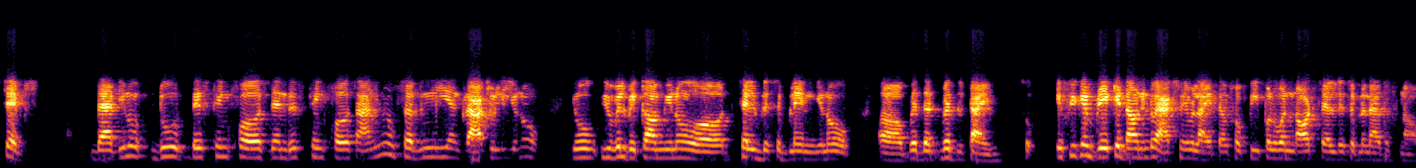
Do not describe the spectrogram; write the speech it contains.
steps, that you know do this thing first then this thing first and you know suddenly and gradually you know you you will become you know uh, self disciplined you know uh, with the with the time. So if you can break it down into actionable items for people who are not self disciplined as of now.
